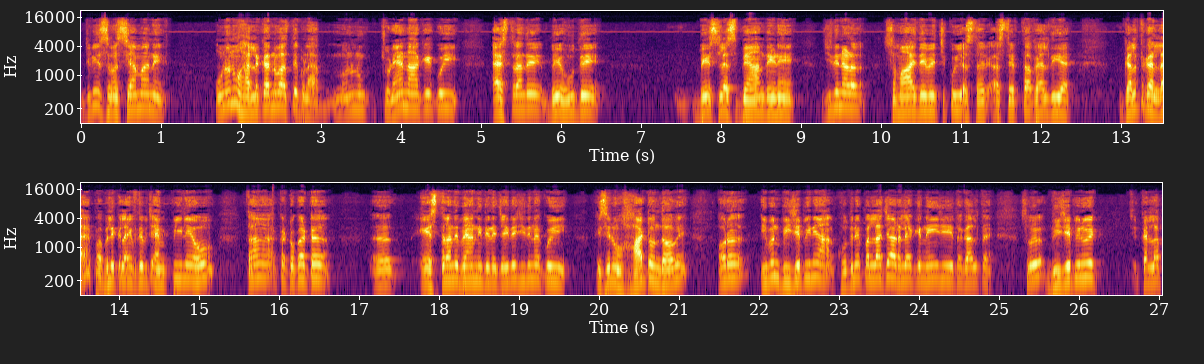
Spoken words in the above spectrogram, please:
ਜਿਹੜੀਆਂ ਸਮੱਸਿਆਵਾਂ ਨੇ, ਉਹਨਾਂ ਨੂੰ ਹੱਲ ਕਰਨ ਵਾਸਤੇ ਬਣਾ, ਉਹਨਾਂ ਨੂੰ ਚੁਣਿਆ ਨਾ ਕਿ ਕੋਈ ਇਸ ਤਰ੍ਹਾਂ ਦੇ ਬੇਹੂਦੇ ਬੇਸਲੈਸ ਬਿਆਨ ਦੇਣੇ, ਜਿਹਦੇ ਨਾਲ ਸਮਾਜ ਦੇ ਵਿੱਚ ਕੋਈ ਅਸਥਿਰ- ਅਸਥਿਰਤਾ ਫੈਲਦੀ ਹੈ। ਗਲਤ ਗੱਲ ਹੈ ਪਬਲਿਕ ਲਾਈਫ ਦੇ ਵਿੱਚ ਐਮਪੀ ਨੇ ਉਹ ਤਾਂ ਘੱਟੋ ਘੱਟ ਇਸ ਤਰ੍ਹਾਂ ਦੇ ਬਿਆਨ ਨਹੀਂ ਦੇਣੇ ਚਾਹੀਦੇ ਜਿਹਦੇ ਨਾਲ ਕੋਈ ਕਿਸੇ ਨੂੰ ਹਰਟ ਹੁੰਦਾ ਹੋਵੇ ਔਰ ਈਵਨ ਬੀਜੇਪੀ ਨੇ ਖੁਦ ਨੇ ਪੱਲਾ ਝਾੜ ਲਿਆ ਕਿ ਨਹੀਂ ਜੀ, ਇਹ ਤਾਂ ਗਲਤ ਹੈ। ਸੋ ਬੀਜੇਪੀ ਨੂੰ ਇਹ ਕੱਲਾ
